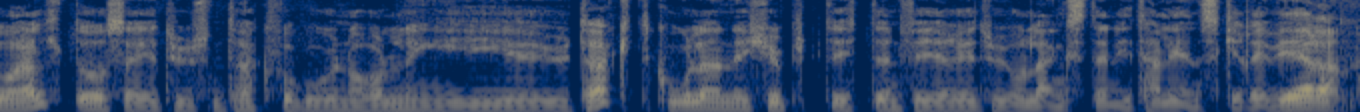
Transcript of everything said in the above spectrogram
og alt, og sier tusen takk for god underholdning i eh, utakt. Colaen er kjøpt etter en ferietur langs den italienske rivieraen.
